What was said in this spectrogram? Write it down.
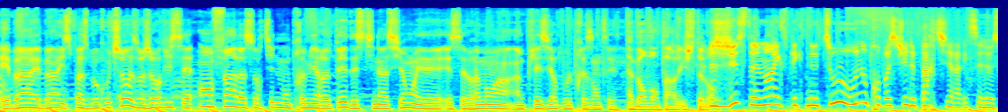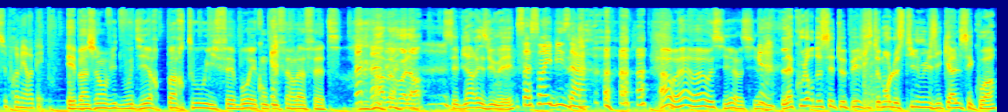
Eh ben, eh ben, il se passe beaucoup de choses. Aujourd'hui, c'est enfin la sortie de mon premier EP, Destination, et, et c'est vraiment un, un plaisir de vous le présenter. Ah ben on va en parler justement. Justement, explique-nous tout. Où nous proposes-tu de partir avec ce, ce premier EP Eh ben, j'ai envie de vous dire partout où il fait beau et qu'on peut faire la fête. Ah ben voilà, c'est bien résumé. Ça sent Ibiza. Ah ouais, ouais, aussi, aussi. La couleur de cet EP, justement, le style musical, c'est quoi?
